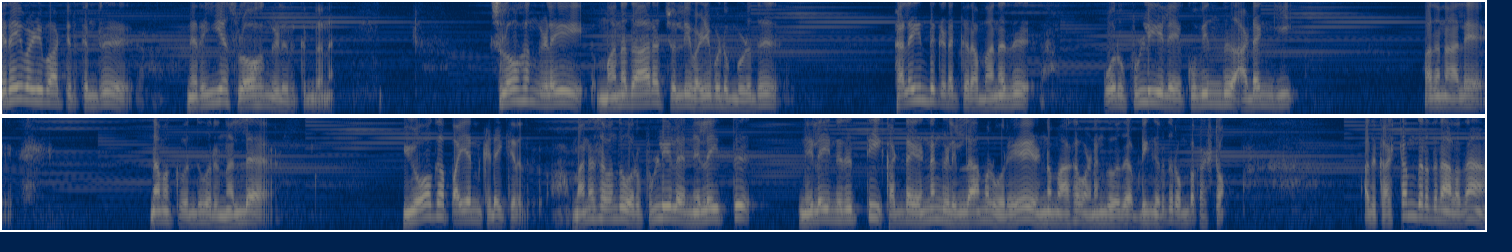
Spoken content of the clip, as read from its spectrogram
இறை வழிபாட்டிற்கென்று நிறைய ஸ்லோகங்கள் இருக்கின்றன. ஸ்லோகங்களை மனதார சொல்லி வழிபடும் பொழுது கலைந்து கிடக்கிற மனது ஒரு புள்ளியிலே குவிந்து அடங்கி அதனாலே நமக்கு வந்து ஒரு நல்ல யோக பயன் கிடைக்கிறது. மனசை வந்து ஒரு புள்ளியில் நிலைத்து நிலை நிறுத்தி கண்ட எண்ணங்கள் இல்லாமல் ஒரே எண்ணமாக வணங்குவது அப்படிங்கிறது ரொம்ப கஷ்டம். அது கஷ்டங்கிறதுனால தான்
